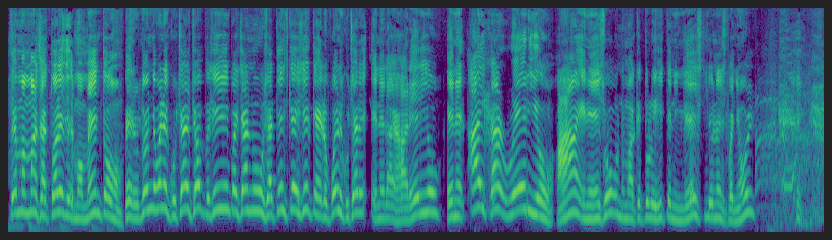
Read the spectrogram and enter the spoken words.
temas más actuales del momento. Pero ¿dónde van a escuchar el show, Pelín, paisano? O sea, tienes que decir que lo pueden escuchar en el iHeartRadio. En el iHeartRadio. Ah, en eso, nomás que tú lo dijiste en inglés, yo en español.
